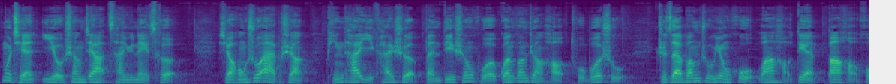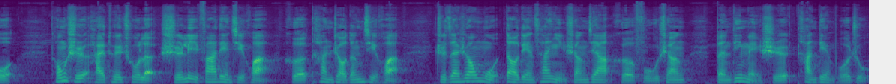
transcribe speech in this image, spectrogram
目前已有商家参与内测。小红书 App 上，平台已开设本地生活官方账号“土拨鼠”，旨在帮助用户挖好店、扒好货。同时，还推出了实力发电计划和探照灯计划。旨在招募到店餐饮商家和服务商、本地美食探店博主。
